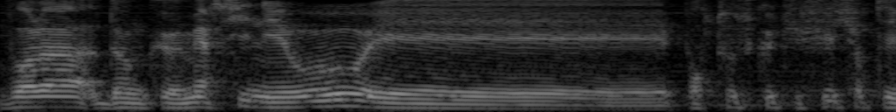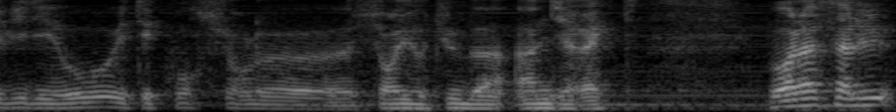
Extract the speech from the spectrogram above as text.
Voilà, donc merci Néo et pour tout ce que tu fais sur tes vidéos et tes cours sur, le, sur YouTube en direct. Voilà, salut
